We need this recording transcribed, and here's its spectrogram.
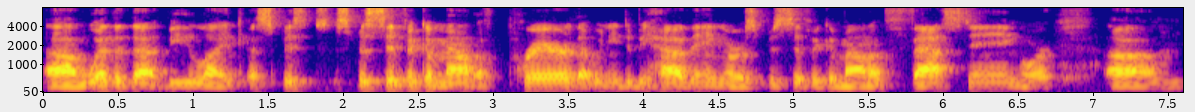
uh, whether that be like a spe- specific amount of prayer that we need to be having, or a specific amount of fasting, or um,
